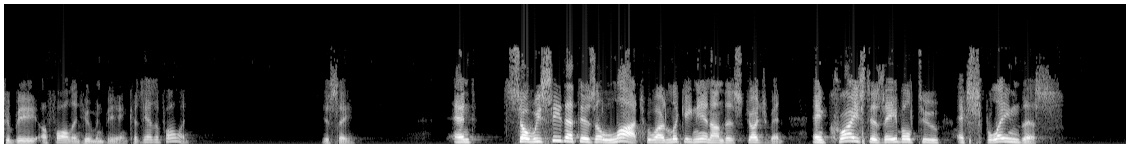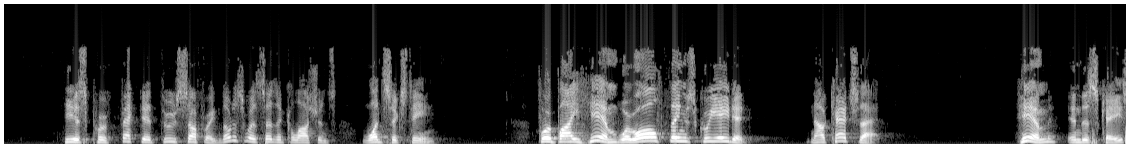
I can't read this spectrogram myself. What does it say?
to be a fallen human being? Because he hasn't fallen. You see. And so we see that there's a lot who are looking in on this judgment. And Christ is able to explain this. He is perfected through suffering. Notice what it says in Colossians 1:16. For by him were all things created. Now catch that. Him, in this case,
